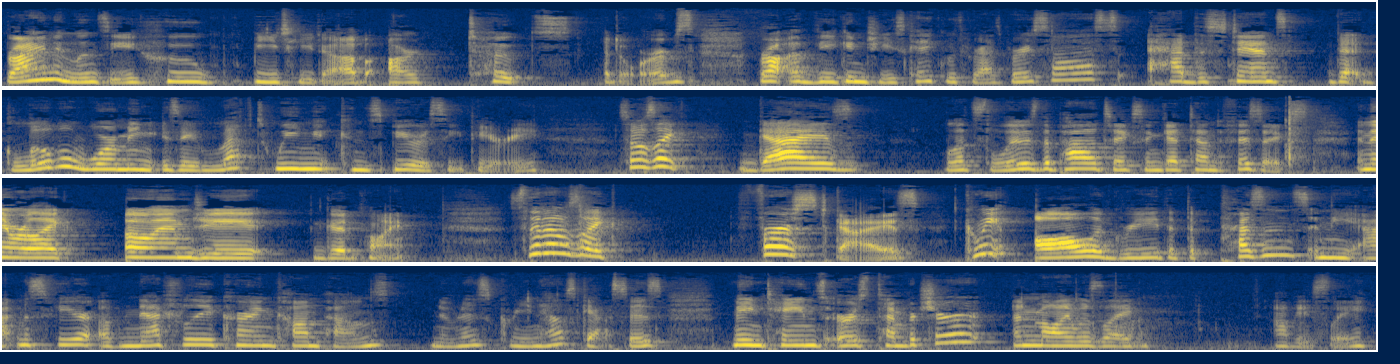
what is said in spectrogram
Brian and Lindsay, who BT dub are totes adorbs, brought a vegan cheesecake with raspberry sauce, had the stance that global warming is a left wing conspiracy theory. So I was like, guys, let's lose the politics and get down to physics. And they were like, OMG, good point. So then I was like, first, guys, can we all agree that the presence in the atmosphere of naturally occurring compounds, known as greenhouse gases, maintains Earth's temperature? And Molly was like, obviously.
